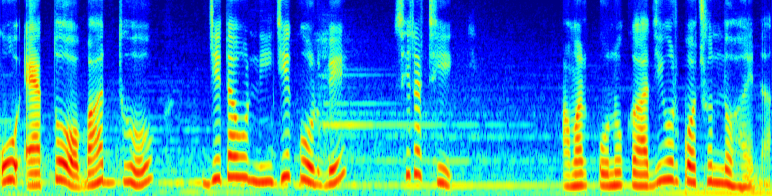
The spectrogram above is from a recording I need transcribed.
ও এত অবাধ্য যেটা ও নিজে করবে, সেটা ঠিক। আমার কোনো কাজই ওর পছন্দ হয় না।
